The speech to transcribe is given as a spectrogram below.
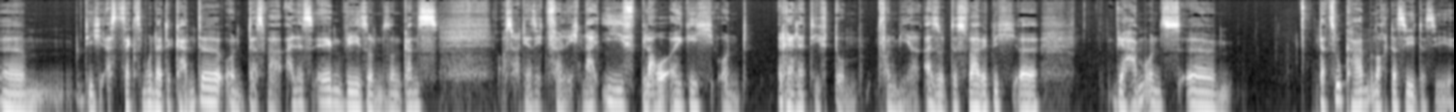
ähm, die ich erst sechs Monate kannte und das war alles irgendwie so, so ein ganz, aus heutiger Sicht völlig naiv, blauäugig und relativ dumm von mir. Also das war wirklich, äh, wir haben uns äh, Dazu kam noch, dass sie, dass sie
